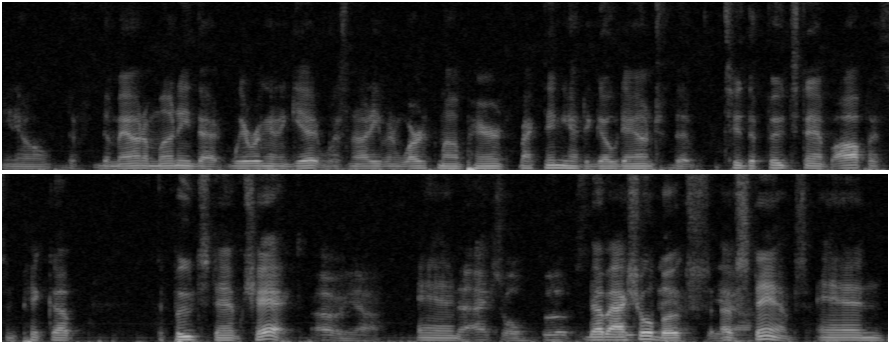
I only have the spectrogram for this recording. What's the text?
you know, the, the amount of money that we were going to get was not even worth my parents. Back then, you had to go down to the to the food stamp office and pick up the food stamp check Oh yeah, and the actual books. the actual books yeah. of stamps. And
